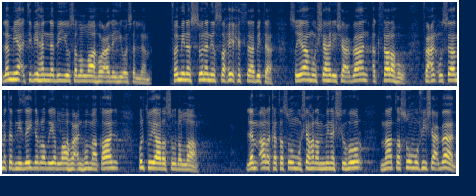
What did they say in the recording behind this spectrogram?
لم يأت بها النبي صلى الله عليه وسلم. فمن السنن الصحيح الثابتة صيام شهر شعبان أكثره. فعن أسامة بن زيد رضي الله عنهما قال قلت يا رسول الله لم أرك تصوم شهرا من الشهور ما تصوم في شعبان.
